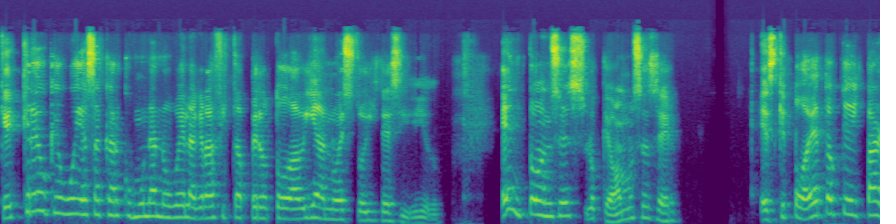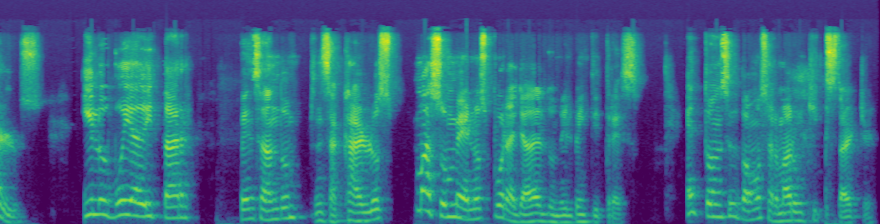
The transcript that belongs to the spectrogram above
que creo que voy a sacar como una novela gráfica, pero todavía no estoy decidido. Entonces, lo que vamos a hacer es que todavía tengo que editarlos y los voy a editar pensando en sacarlos más o menos por allá del 2023. Entonces, vamos a armar un Kickstarter.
